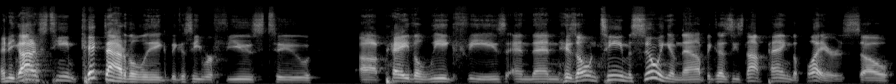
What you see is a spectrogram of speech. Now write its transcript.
and he got his team kicked out of the league because he refused to uh, pay the league fees, and then his own team is suing him now because he's not paying the players. So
